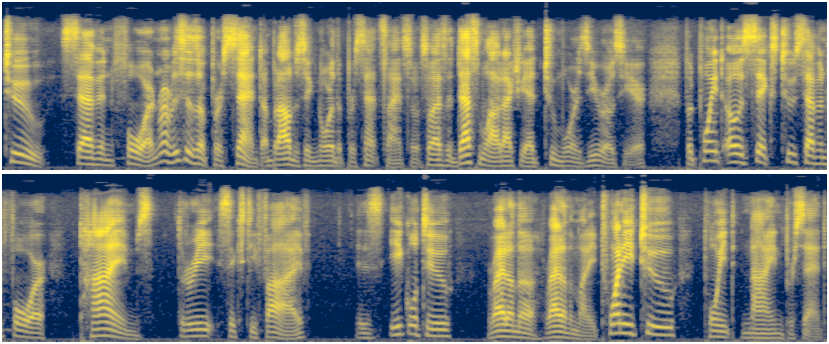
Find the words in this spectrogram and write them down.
274. And remember, this is a percent, but I'll just ignore the percent sign. So, so as a decimal, I would actually add two more zeros here. But 0.06274 times 365 is equal to right on the right on the money 22.9%. And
